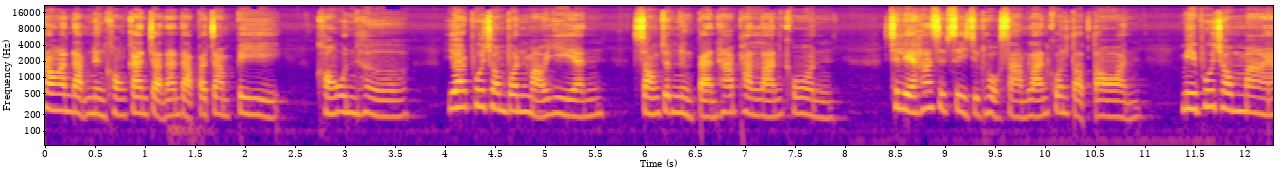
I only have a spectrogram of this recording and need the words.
ครองอันดับหนึ่งของการจัดอันดับประจำปี ของอุนเฮอร์ยอดผู้ชมบนเหมาเยียน 2.185 พันล้านคน เฉลี่ย 54.63 ล้านคนต่อตอน มีผู้ชมใหม่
